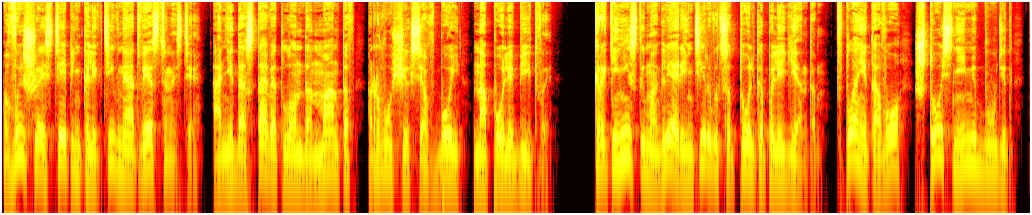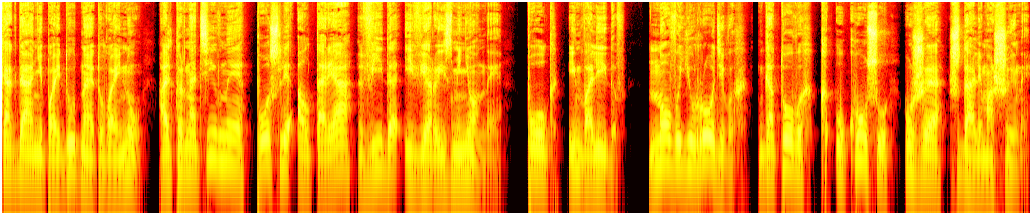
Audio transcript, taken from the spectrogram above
Высшая степень коллективной ответственности. Они доставят Лондон-мантов, рвущихся в бой на поле битвы. Кракенисты могли ориентироваться только по легендам. В плане того, что с ними будет, когда они пойдут на эту войну. Альтернативные после алтаря вида и вероизмененные. Полк инвалидов. Новоюродивых, готовых к укусу, уже ждали машины.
